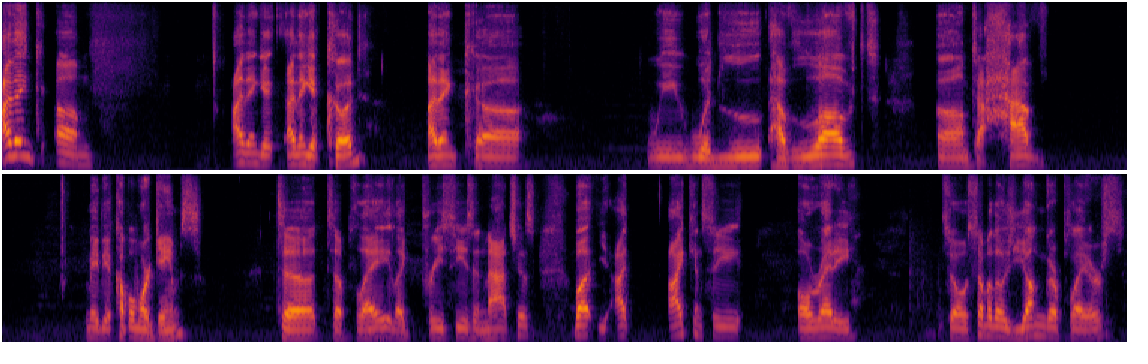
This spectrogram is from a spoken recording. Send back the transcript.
I think um, I think it I think it could. I think uh, we would l- have loved um, to have maybe a couple more games to to play like preseason matches. But I I can see already. So some of those younger players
